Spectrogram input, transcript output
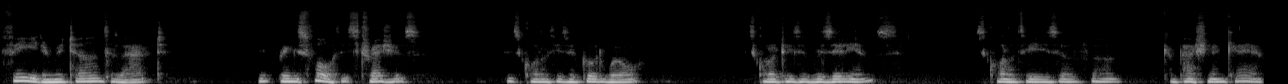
feed and return to that, it brings forth its treasures, its qualities of goodwill, its qualities of resilience, its qualities of uh, compassion and care.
